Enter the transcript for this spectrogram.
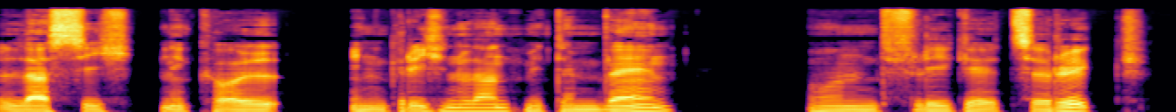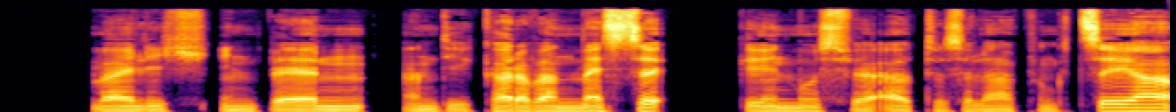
lasse ich Nicole in Griechenland mit dem Van und fliege zurück, weil ich in Bern an die Caravan-Messe gehen muss für autosolar.ch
